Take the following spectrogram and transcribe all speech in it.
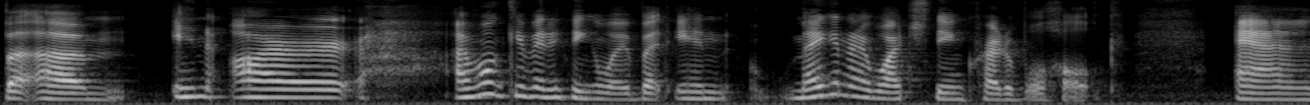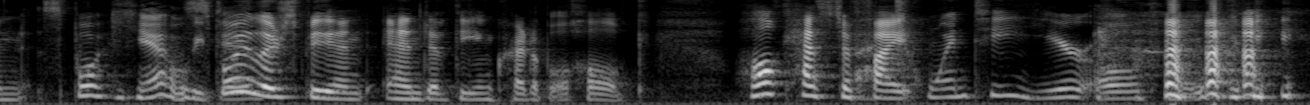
But um, in our, I won't give anything away, but in Megan and I watched The Incredible Hulk, and spo- Yeah, we did. spoilers for the end of The Incredible Hulk. Hulk has to fight. Twenty year old movie.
